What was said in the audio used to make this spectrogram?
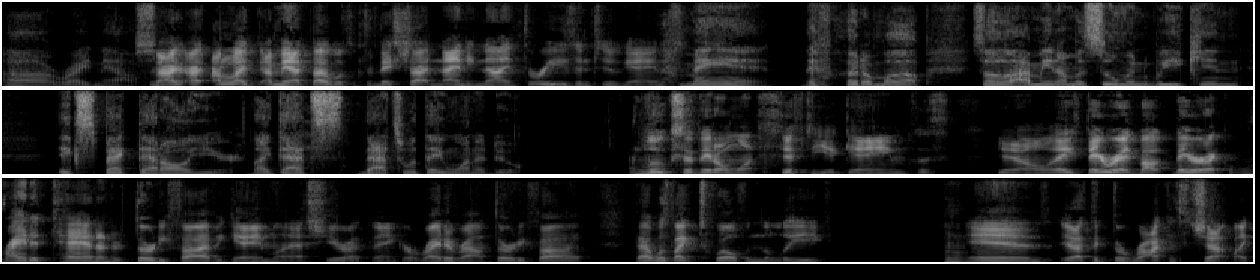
uh right now. So I, I, I like. I mean, I thought it was they shot 99 threes in two games. man, they put them up. So I mean, I'm assuming we can expect that all year. Like that's that's what they want to do. Luke said they don't want 50 a game because you know they they were at about they were like right at tad under 35 a game last year, I think, or right around 35. That was like 12th in the league. Mm. And I think the Rockets shot like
